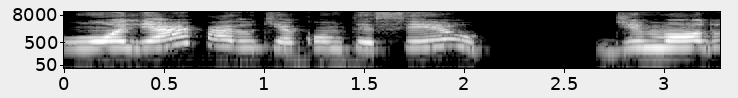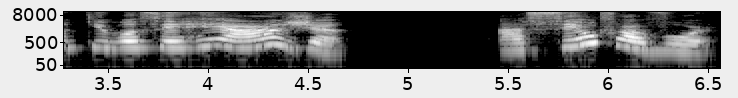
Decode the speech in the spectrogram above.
um olhar para o que aconteceu de modo que você reaja a seu favor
